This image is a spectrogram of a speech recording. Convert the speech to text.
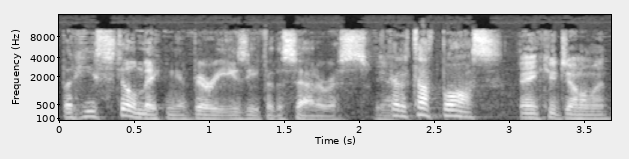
but he's still making it very easy for the satirists. Got a tough boss. thank you, gentlemen.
